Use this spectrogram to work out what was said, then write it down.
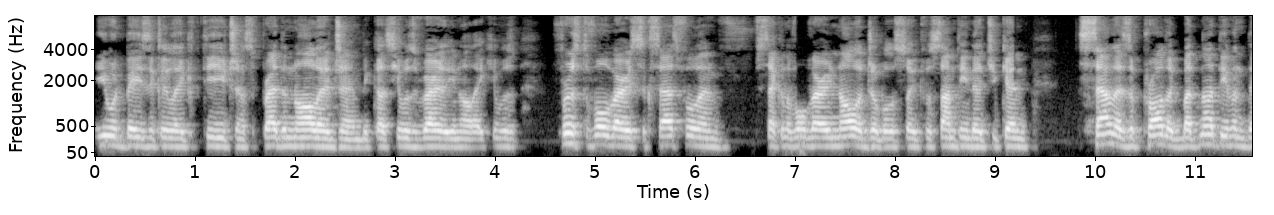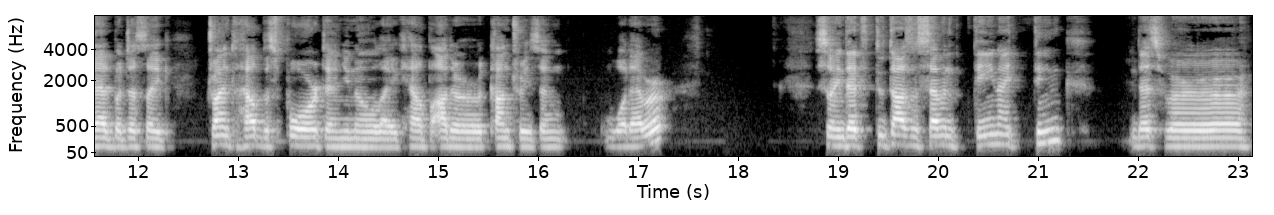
he would basically like teach and spread the knowledge. And because he was very, you know, like he was first of all very successful and second of all very knowledgeable, so it was something that you can sell as a product, but not even that, but just like trying to help the sport and you know like help other countries and whatever. So in that 2017 i think that's where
